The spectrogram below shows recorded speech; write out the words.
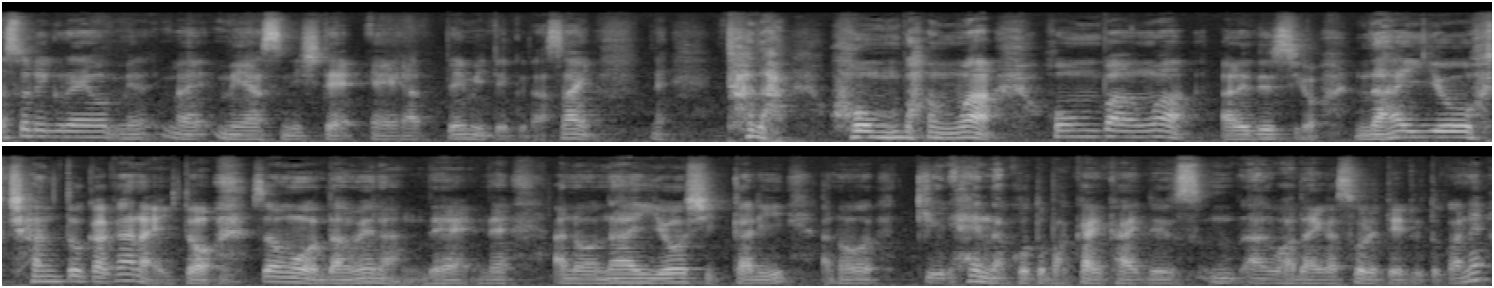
それぐらいを目安にしてやってみてください。ね、ただ、本番は、本番は、あれですよ、内容をちゃんと書かないと、それはもうダメなんで、ね、あの、内容をしっかり、あの、変なことばっかり書いて、話題が逸れているとかね、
